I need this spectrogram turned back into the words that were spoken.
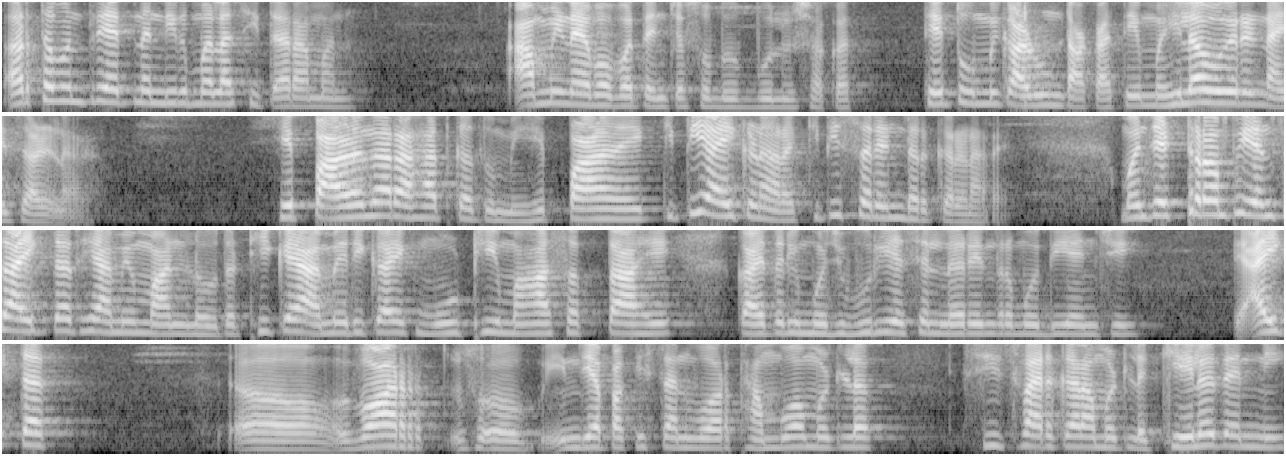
अर्थमंत्री आहेत ना निर्मला सीतारामन? आम्ही नाही बाबा त्यांच्यासोबत बोलू शकत. ते तुम्ही काढून टाका ते महिला वगैरे नाही चालणार. हे पाळणार आहात का तुम्ही? हे पाळ हे किती ऐकणार आहे? किती सरेंडर करणार आहे? म्हणजे ट्रम्प यांचं ऐकतात हे आम्ही मानलं होतं. ठीक आहे अमेरिका एक मोठी महासत्ता आहे. काहीतरी मजबुरी असेल नरेंद्र मोदी यांची. ते ऐकतात. वॉर इंडिया पाकिस्तान वॉर थांबवा म्हटलं सीज फायर करा म्हटलं केलं त्यांनी.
